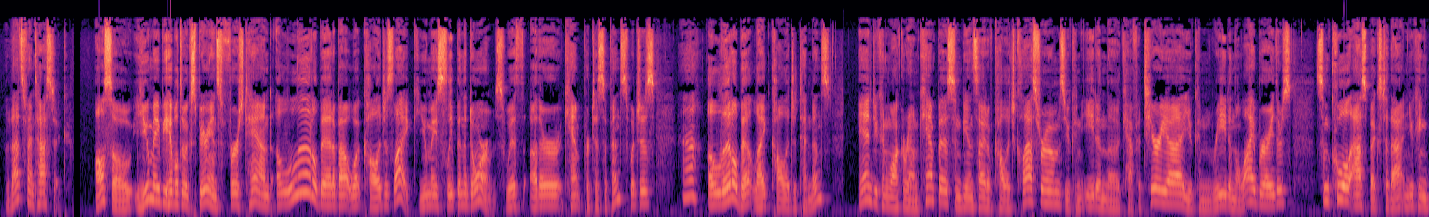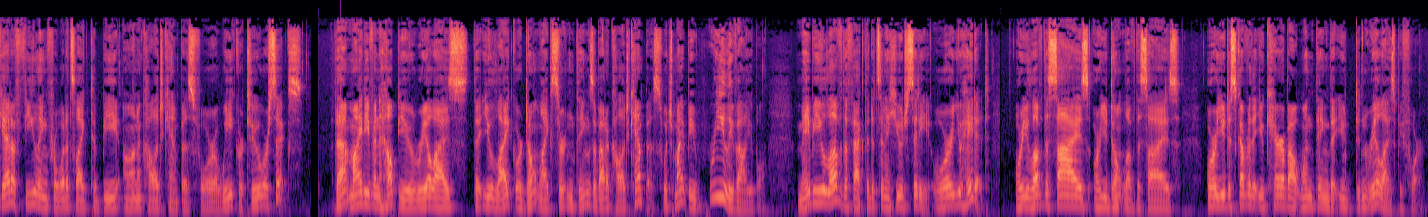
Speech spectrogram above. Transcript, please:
That's fantastic. Also, you may be able to experience firsthand a little bit about what college is like. You may sleep in the dorms with other camp participants, which is eh, a little bit like college attendance. And you can walk around campus and be inside of college classrooms. You can eat in the cafeteria. You can read in the library. There's some cool aspects to that, and you can get a feeling for what it's like to be on a college campus for a week or two or six. That might even help you realize that you like or don't like certain things about a college campus, which might be really valuable. Maybe you love the fact that it's in a huge city, or you hate it, or you love the size, or you don't love the size or you discover that you care about one thing that you didn't realize before.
